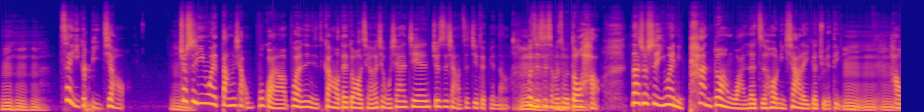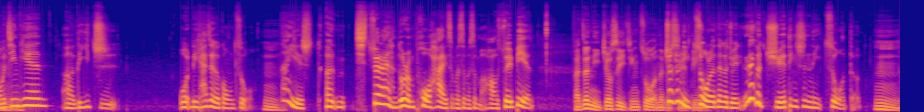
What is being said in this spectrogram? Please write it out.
嗯哼哼，这一个比较。就是因为当下我不管啊，不管是你刚好带多少钱，而且我现在今天就是想吃鸡腿便当，或者是什么什么都好，那就是因为你判断完了之后，你下了一个决定。嗯嗯嗯。好，我今天呃离职，我离开这个工作。嗯。那也是呃，虽然很多人迫害什么什么什么，好随便，反正你就是已经做那个，就是你做了那个决定，那个决定是你做的。嗯。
